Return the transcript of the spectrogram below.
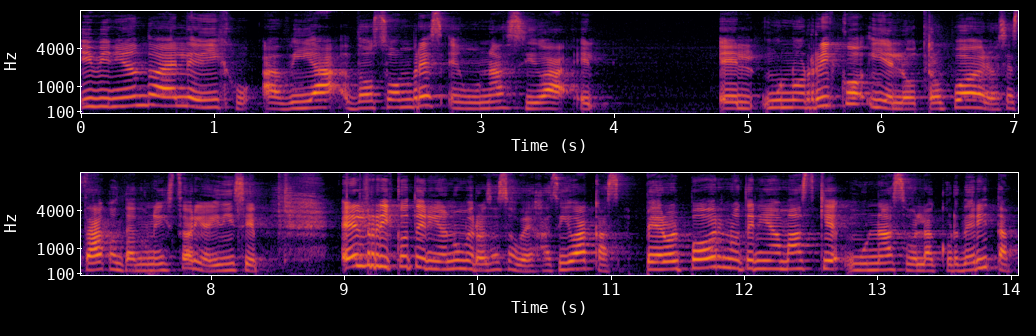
y viniendo a él le dijo, había dos hombres en una ciudad, el, el uno rico y el otro pobre, o sea, estaba contando una historia, y dice, el rico tenía numerosas ovejas y vacas, pero el pobre no tenía más que una sola corderita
